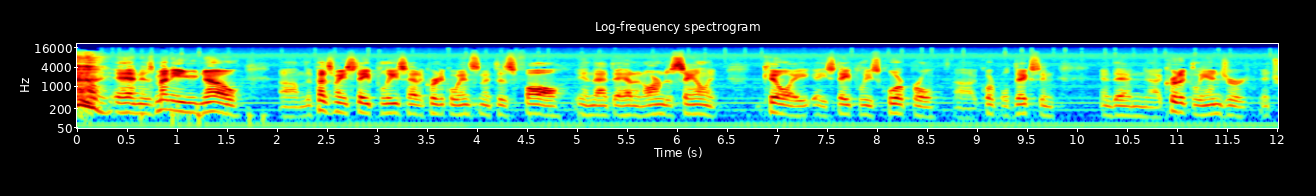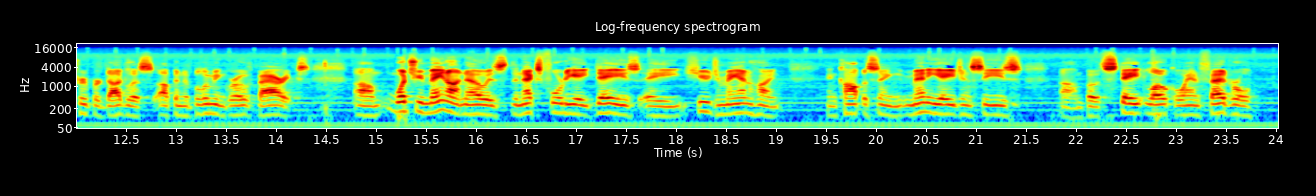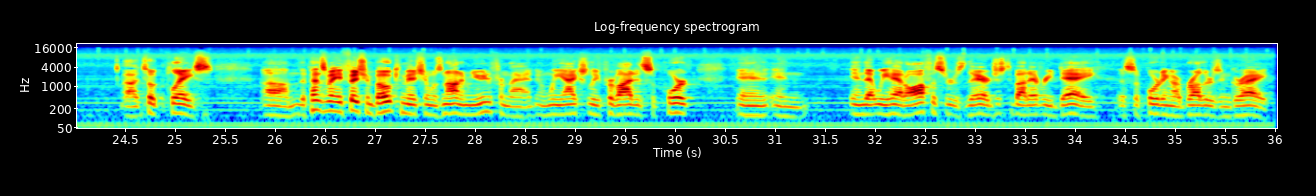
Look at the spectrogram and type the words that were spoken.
And as many of you know, um, the Pennsylvania State Police had a critical incident this fall in that they had an armed assailant kill a, a state police corporal, uh, Corporal Dickson, and then uh, critically injure a Trooper Douglass up in the Blooming Grove Barracks. Um, What you may not know is the next 48 days, a huge manhunt encompassing many agencies, um, both state, local, and federal, uh, took place. Um, the Pennsylvania Fish and Boat Commission was not immune from that, and we actually provided support in, in, in that we had officers there just about every day uh, supporting our brothers in gray.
